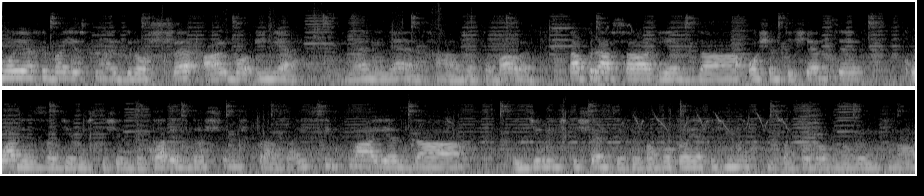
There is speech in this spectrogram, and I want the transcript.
moje chyba jest tu najdroższe, albo i nie. Nie, nie, nie, ha, żartowałem. Ta prasa jest za 8000, kład jest za 9000, kład jest droższy niż prasa. I Sigma jest za 9000 chyba, bo to jakieś nówki są podobno, więc no.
